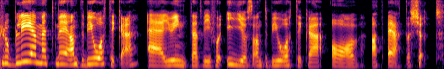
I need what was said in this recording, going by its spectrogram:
Problemet med antibiotika är ju inte att vi får i oss antibiotika av att äta kött.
